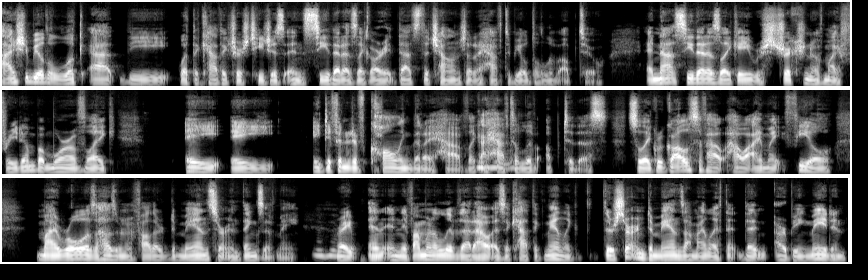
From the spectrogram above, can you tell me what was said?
I should be able to look at the what the Catholic Church teaches and see that as like, all right, that's the challenge that I have to be able to live up to, and not see that as like a restriction of my freedom, but more of like a a a definitive calling that I have. Like I have to live up to this. So like regardless of how how I might feel, my role as a husband and father demands certain things of me Mhm. right? And and if i'm going to live that out as a catholic man like there's certain demands on my life that, that are being made. And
